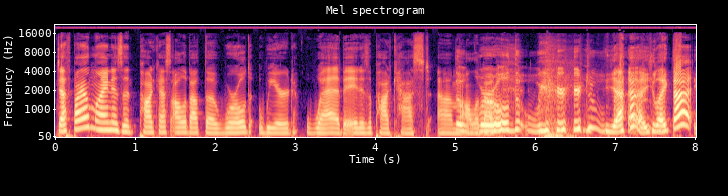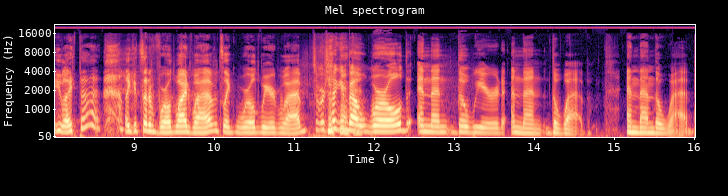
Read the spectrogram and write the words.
Death by Online is a podcast all about the world weird web. It is a podcast um, The all about world weird. Yeah, you like that? You like that? Like instead of World Wide Web, it's like World Weird Web So we're talking about world and then the weird and then the web. and then the web.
